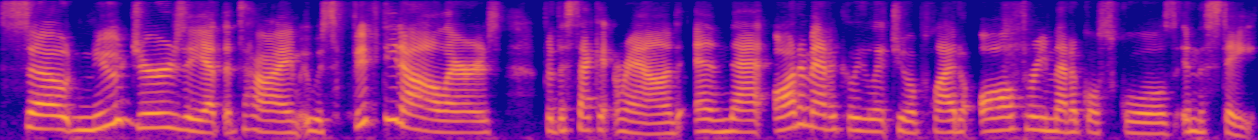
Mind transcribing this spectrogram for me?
So, New Jersey at the time, it was $50 for the second round, and that automatically let you apply to all three medical schools in the state.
